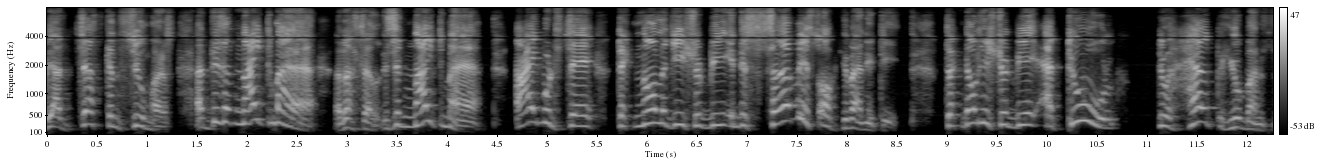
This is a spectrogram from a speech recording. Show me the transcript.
We are just consumers. And this is a nightmare, Russell. This is a nightmare. I would say technology should be in the service of humanity. Technology should be a tool to help humans,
